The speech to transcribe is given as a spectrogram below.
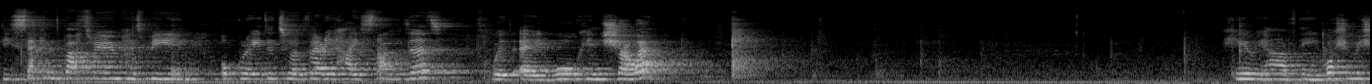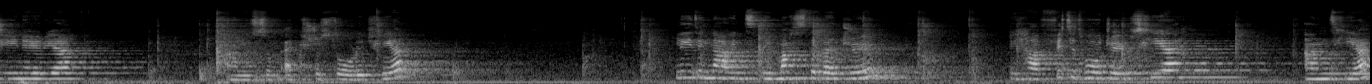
The second bathroom has been upgraded to a very high standard with a walk-in shower. Here we have the washing machine area and some extra storage here. Leading now into the master bedroom, we have fitted wardrobes here and here.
